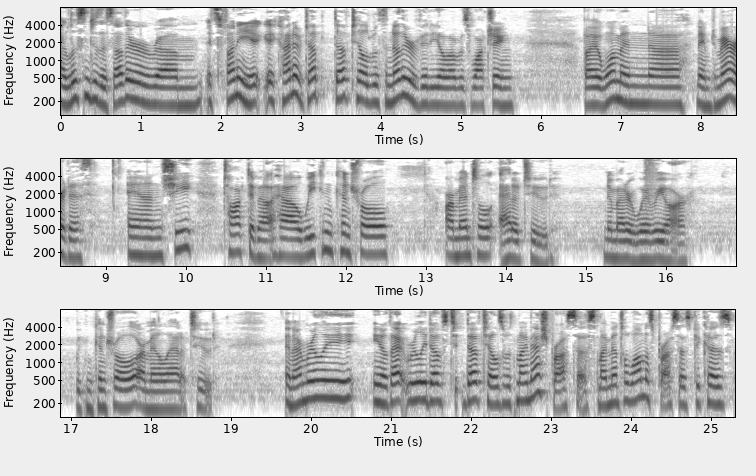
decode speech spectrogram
I listened to this other. Um, it's funny. It, it kind of dovetailed with another video I was watching by a woman uh, named Meredith, and she talked about how we can control our mental attitude, no matter where we are. We can control our mental attitude, and I'm really, you know, that really dovetails with my mesh process, my mental wellness process, because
